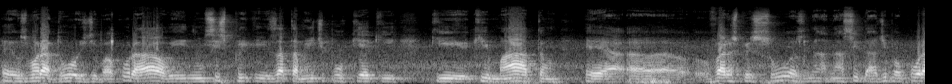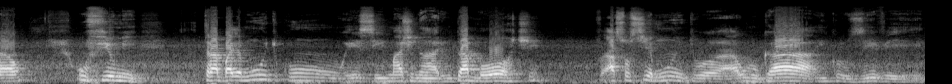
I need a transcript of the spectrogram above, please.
eh, os moradores de Bacurau, e não se explica exatamente por que, que, que, que matam eh, a, várias pessoas na, na cidade de Bacurau. O filme trabalha muito com esse imaginário da morte, associa muito ao lugar, inclusive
